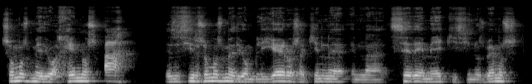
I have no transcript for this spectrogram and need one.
somos medio ajenos a, es decir, somos medio ombligueros aquí en la, CDMX y nos vemos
